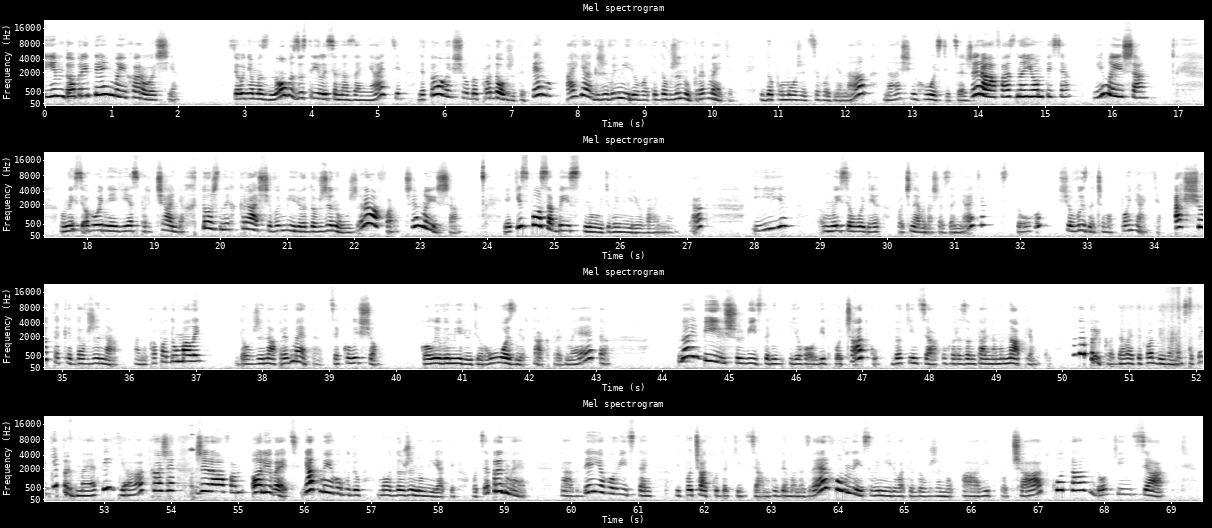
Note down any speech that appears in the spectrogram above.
Всім добрий день, мої хороші! Сьогодні ми знову зустрілися на занятті для того, щоб продовжити тему, а як же вимірювати довжину предметів. І допоможуть сьогодні нам наші гості. Це жирафа, знайомтеся, і миша. У них сьогодні є сперечання, хто ж з них краще вимірює довжину жирафа чи миша? Які способи існують вимірювання? Так? І ми сьогодні почнемо наше заняття з того, що визначимо поняття. А що таке довжина? А ну-ка подумали. Довжина предмета це коли що? Коли вимірюють розмір так, предмета, найбільшу відстань його від початку до кінця у горизонтальному напрямку. Наприклад, давайте подивимося такі предмети, як каже жирафа, олівець. Як ми його будемо довжину міряти? Оце предмет. Так, де його відстань від початку до кінця? Будемо зверху вниз вимірювати довжину, а від початку так до кінця.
